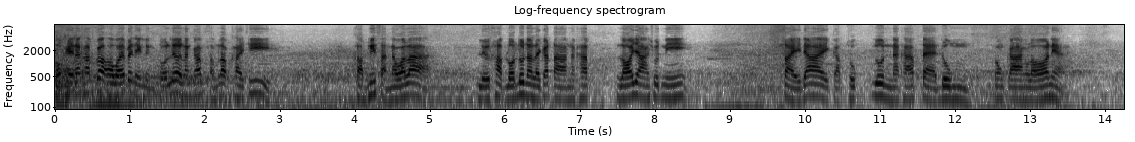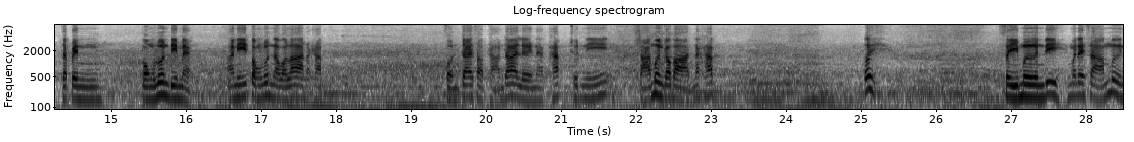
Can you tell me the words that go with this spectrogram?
โอเคนะครับก็เอาไว้เป็นอีกหนึ่งตัวเลือกนะครับสำหรับใครที่ ขับนิสสันนาวาร่าหรือขับรถรุ่นอะไรก็ตามนะครับล้อยางชุดนี้ ใส่ได้กับทุกรุ่นนะครับ แต่ดุมตรงกลางล้อเนี่ย จะเป็นตรงรุ่น d m a x อันนี้ตรงรุ่นนาวาร่านะครับ สนใจสอบถามได้เลยนะครับ ชุดนี้สามหมื่นกว่าบาทนะครับเอ้ยสี่หมื่นดิไม่ได้สามหมื่น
